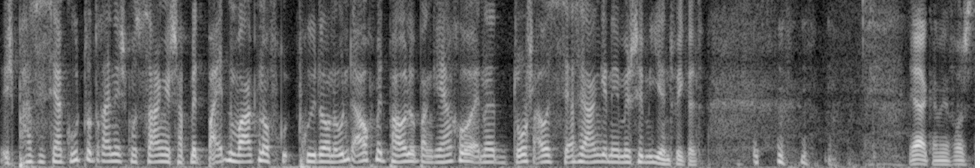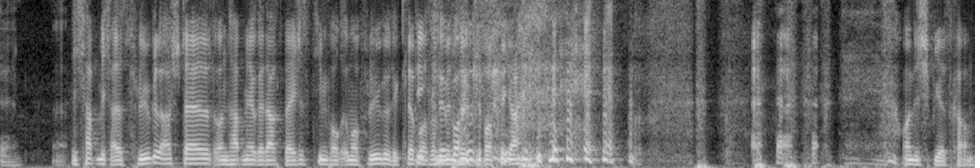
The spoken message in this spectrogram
Ich passe sehr gut dort rein. Ich muss sagen, ich habe mit beiden Wagner-Brüdern und auch mit Paolo Banguero eine durchaus sehr, sehr angenehme Chemie entwickelt. Ja, kann mir vorstellen. Ich habe mich als Flügel erstellt und habe mir gedacht, welches Team braucht immer Flügel? Die Clippers, Die und bin zu den Clippers. Clippers gegangen. und ich spiele es kaum.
